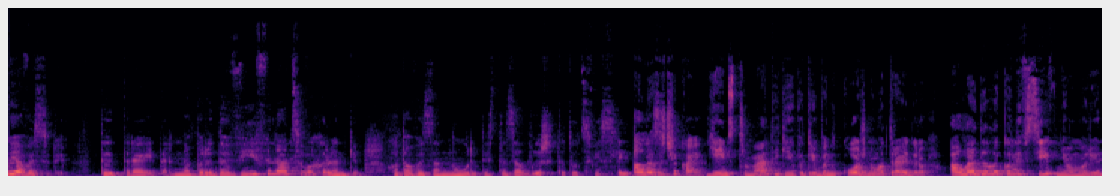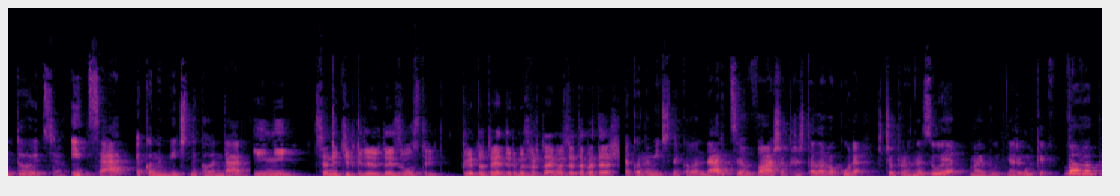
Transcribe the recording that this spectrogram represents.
Уяви собі, ти трейдер на передовій фінансових ринків, готовий зануритись та залишити тут свій слід. Але зачекай, є інструмент, який потрібен кожному трейдеру, але далеко не всі в ньому орієнтуються. І це економічний календар. І ні, це не тільки для людей з Уолл-стріт. Криптотрейдери, ми звертаємось до тебе теж. Економічний календар це ваша кришталева куля, що прогнозує майбутнє ринків. ВВП,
